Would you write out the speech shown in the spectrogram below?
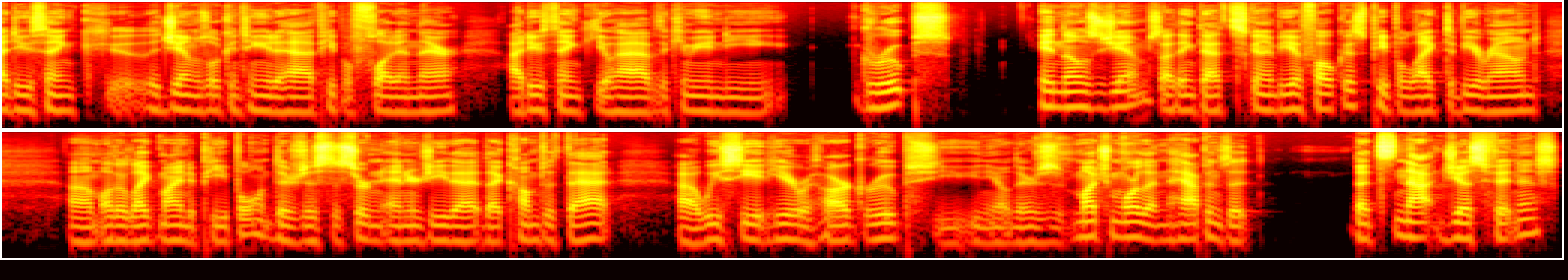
I do think uh, the gyms will continue to have people flood in there. I do think you'll have the community groups in those gyms. I think that's going to be a focus. People like to be around um, other like-minded people. There's just a certain energy that that comes with that. Uh, we see it here with our groups. You, you, know, there's much more that happens that that's not just fitness.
